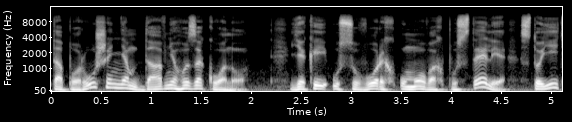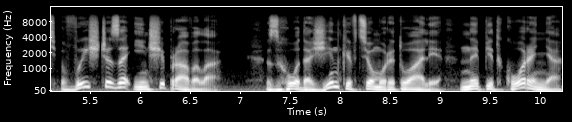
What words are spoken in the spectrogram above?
та порушенням давнього закону, який у суворих умовах пустелі стоїть вище за інші правила. Згода жінки в цьому ритуалі не підкорення,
